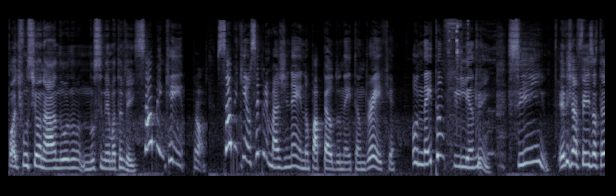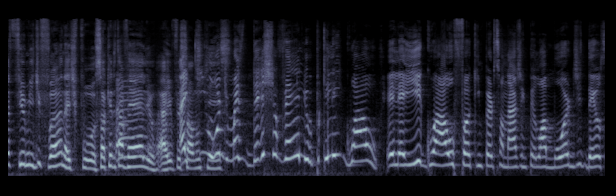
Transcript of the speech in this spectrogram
pode funcionar no, no, no cinema também. Sabem quem. Pronto. Sabe quem eu sempre imaginei no papel do Nathan Drake? O Nathan Fillion. Quem? Sim, ele já fez até filme de fã, né? Tipo, só que ele tá é. velho. Aí o pessoal Ai, não que quis. Ódio, mas deixa velho, porque ele é igual. Ele é igual o fucking personagem, pelo amor de Deus.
